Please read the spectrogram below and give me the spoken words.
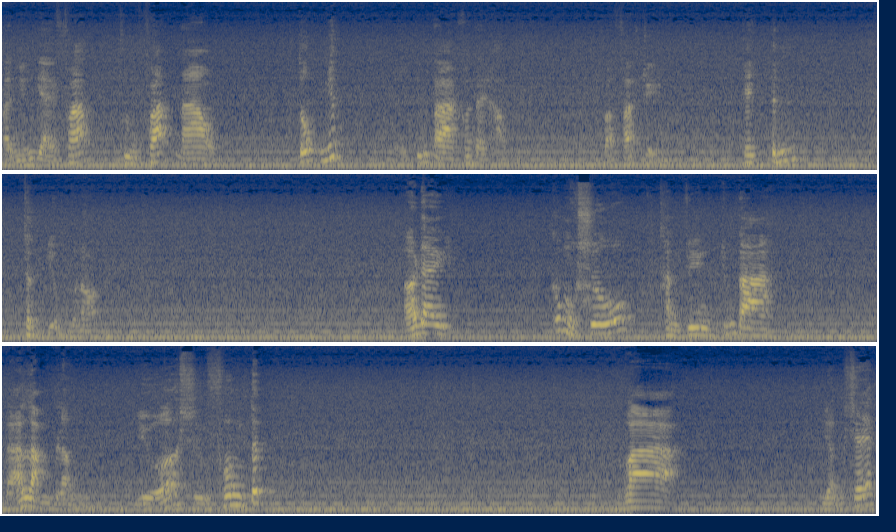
và những giải pháp, phương pháp nào tốt nhất để chúng ta có thể học và phát triển cái tính thực dụng của nó ở đây, có một số thành viên chúng ta đã lầm lẫn giữa sự phân tích và nhận xét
